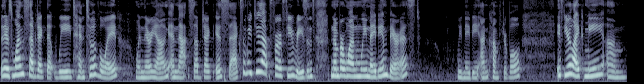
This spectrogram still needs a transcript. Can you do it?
But there's one subject that we tend to avoid when they're young, and that subject is sex. And we do that for a few reasons. Number one, we may be embarrassed, we may be uncomfortable. If you're like me, um,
